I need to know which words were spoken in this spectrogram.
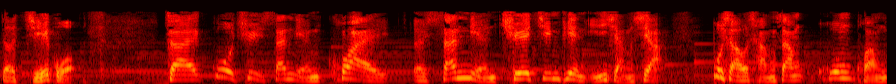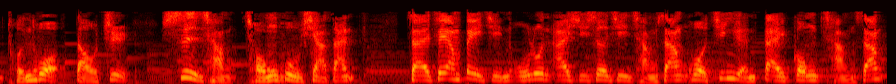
的结果，在过去三年快呃三年缺晶片影响下，不少厂商疯狂囤货，导致市场重复下单。在这样背景，无论 IC 设计厂商或晶圆代工厂商，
